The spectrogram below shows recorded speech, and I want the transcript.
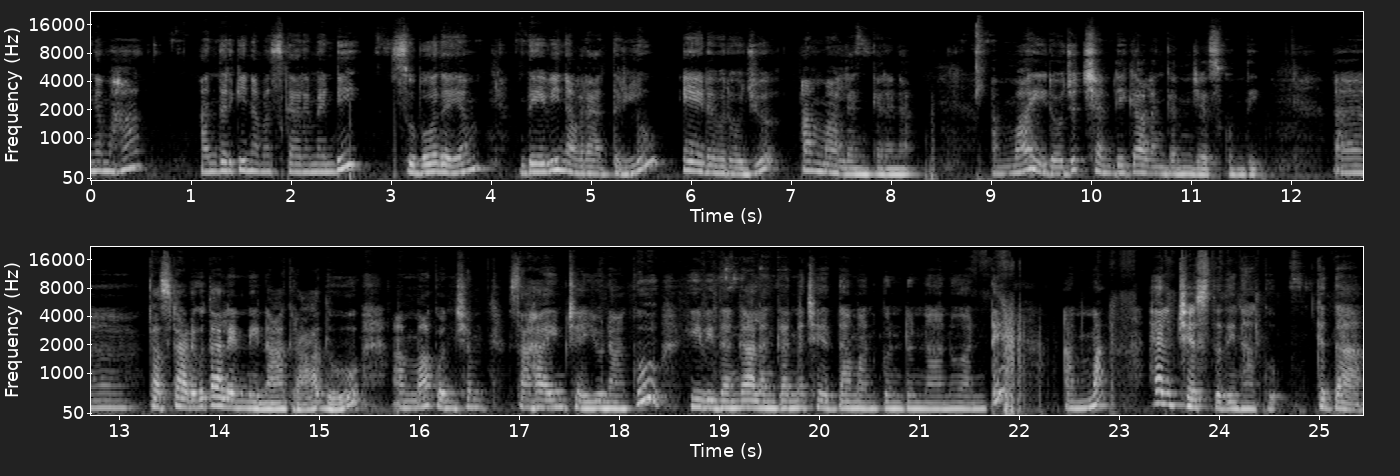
నమ. అందరికీ నమస్కారం అండి శుభోదయం. దేవి నవరాత్రులు ఏడవ రోజు అమ్మ అలంకరణ. అమ్మ ఈరోజు చండీగా అలంకరణ చేసుకుంది. ఫస్ట్ అడుగుతాలేండి నాకు రాదు. అమ్మ కొంచెం సహాయం చెయ్యు నాకు. ఈ విధంగా అలంకరణ చేద్దాం అనుకుంటున్నాను అంటే అమ్మ హెల్ప్ చేస్తుంది నాకు. కదా?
